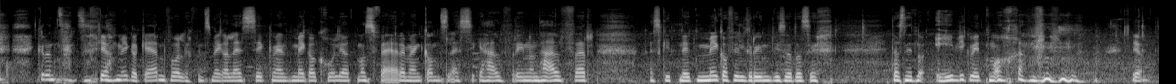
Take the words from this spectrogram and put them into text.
grundsätzlich ja mega gern voll. Ich finde es mega lässig, wir haben eine mega coole Atmosphäre, wir haben ganz lässige Helferinnen und Helfer. Es gibt nicht mega viele Gründe, wieso dass ich das nicht noch ewig machen will. ja.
